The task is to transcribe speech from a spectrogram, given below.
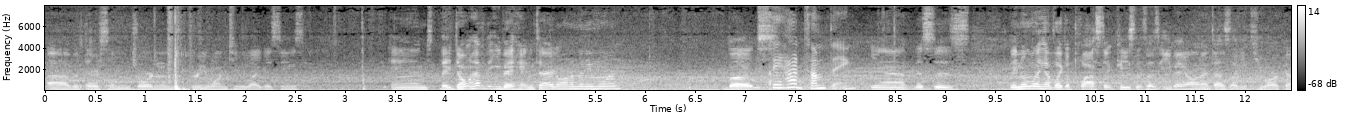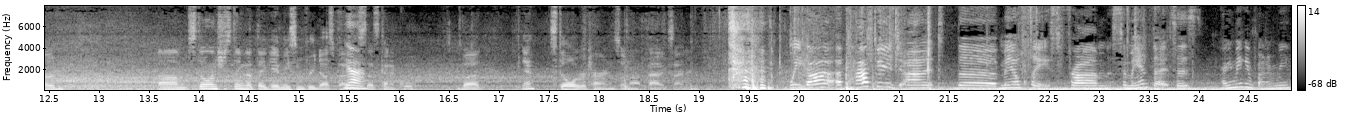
Uh, but there's some Jordan 312 Legacies. And they don't have the eBay hang tag on them anymore. But They had something. yeah, this is. They normally have like a plastic piece that says eBay on it that has like a QR code. Um, still interesting that they gave me some free dust bags. Yeah. That's kind of cool. But yeah, still a return, so not that exciting. We got a package at the mail place from Samantha. It says, "Are you making fun of me?"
